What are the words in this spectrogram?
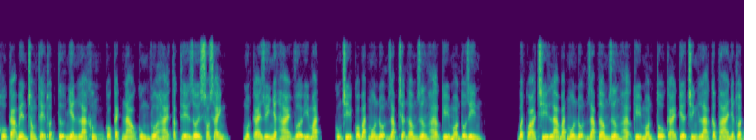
hồ cạ bên trong thể thuật tự nhiên là không có cách nào cùng vua hải tặc thế giới so sánh, một cái duy nhất hải vừa ý mắt, cũng chỉ có bắt môn độn giáp trận âm dương hải kỳ mòn tổ diên bất quá chỉ là bắt môn độn giáp âm dương hạ kỳ mòn tổ cái kia chính là cấp hai nhân thuật,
